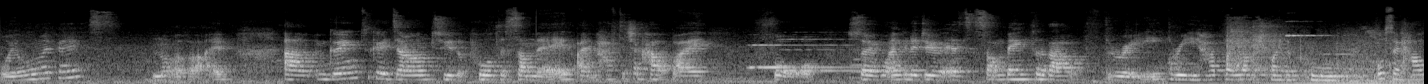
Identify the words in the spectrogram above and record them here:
oil on my face. Not a vibe. Um, I'm going to go down to the pool to sunbathe. I have to check out by 4. So what I'm going to do is sunbathe till about 3. 3, have my lunch by the pool. Also how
